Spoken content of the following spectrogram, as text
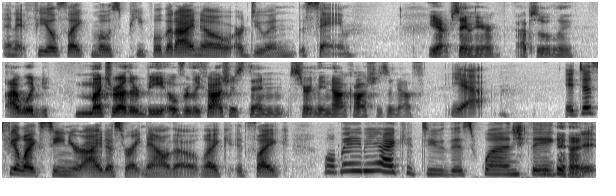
And it feels like most people that I know are doing the same. Yeah, same here. Absolutely. I would much rather be overly cautious than certainly not cautious enough. Yeah. It does feel like senioritis right now, though. Like, it's like, well, maybe I could do this one thing. yeah.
